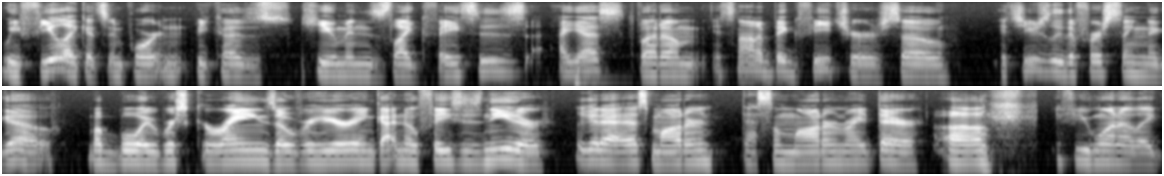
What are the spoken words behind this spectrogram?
We feel like it's important because humans like faces, I guess, but um, it's not a big feature, so it's usually the first thing to go. My boy Risk Reigns over here ain't got no faces neither. Look at that, that's modern. That's some modern right there. Uh, if you want to like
